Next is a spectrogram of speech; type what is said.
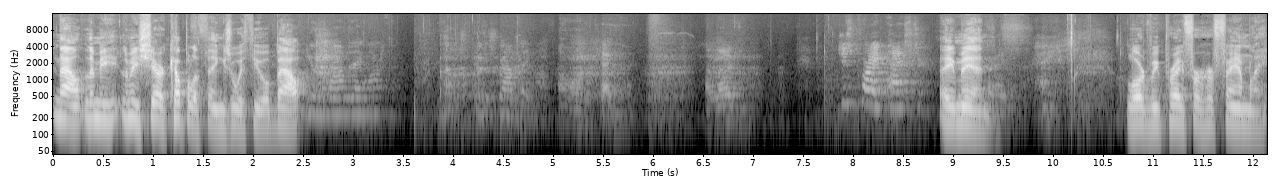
Now, let me let me share a couple of things with you about Amen. Lord, we pray for her family.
